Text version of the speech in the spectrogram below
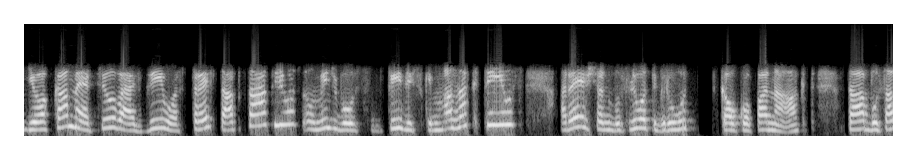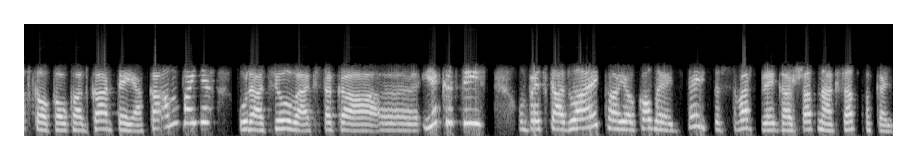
Jo kamēr cilvēks dzīvo stresa apstākļos un viņš būs fiziski mazaktīvs, ar ēšanu būs ļoti grūti kaut ko panākt. Tā būs atkal kaut kāda kārtējā kampaņa, kurā cilvēks tā kā uh, iekritīs, un pēc kāda laika, jau kolēģis teica, tas svars vienkārši atnāks atpakaļ.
